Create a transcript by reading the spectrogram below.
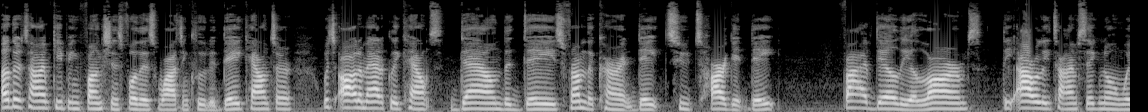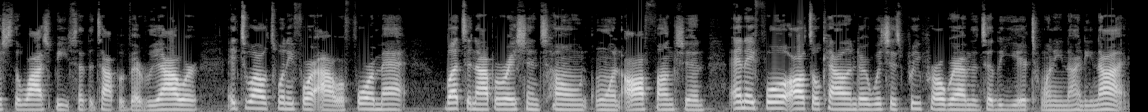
Other timekeeping functions for this watch include a day counter, which automatically counts down the days from the current date to target date, five daily alarms, the hourly time signal in which the watch beeps at the top of every hour, a 12 24 hour format, button operation tone on off function, and a full auto calendar which is pre programmed until the year 2099.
